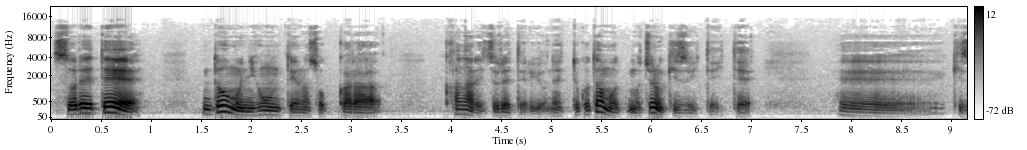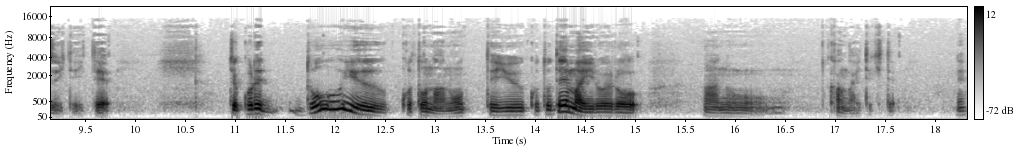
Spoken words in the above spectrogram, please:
それでどうも日本っていうのはそこからかなりずれてるよねってことはももちろん気づいていて、えー、気づいていて。じゃあこれどういうことなのっていうことでまいろいろあの考えてきて、ね、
